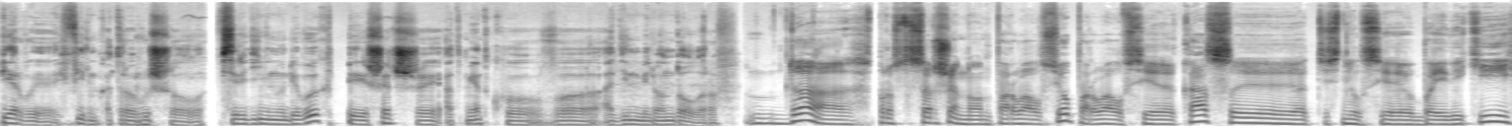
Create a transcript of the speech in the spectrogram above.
первый фильм, который вышел в середине нулевых, перешедший отметку в 1 миллион долларов. Да, просто совершенно он порвал все, порвал все кассы, оттеснил все боевики,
